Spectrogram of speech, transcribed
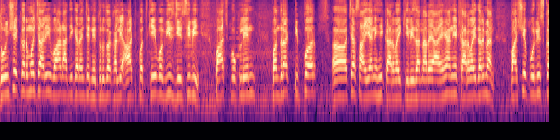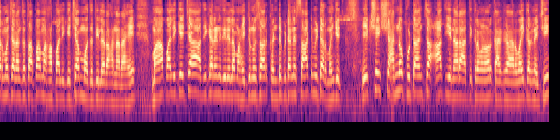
दोनशे कर्मचारी वाढ अधिकाऱ्यांच्या नेतृत्वाखाली आठ पथके व वीस जेसीबी पाच पोकलेन पंधरा टिप्पर च्या साह्याने ही कारवाई केली जाणार आहे आणि या कारवाई दरम्यान पाचशे पोलीस कर्मचाऱ्यांचा ताफा महापालिकेच्या मदतीला राहणार आहे. महापालिकेच्या अधिकाऱ्यांनी दिलेल्या माहितीनुसार खंडपीठाने साठ मीटर म्हणजेच एकशे शहाण्णव फुटांच्या आत येणाऱ्या अतिक्रमणावर कार- कारवाई करण्याची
